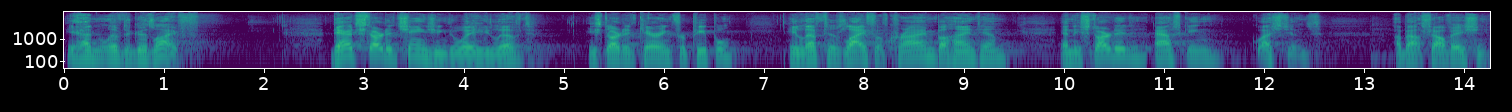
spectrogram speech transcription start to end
he hadn't lived a good life. Dad started changing the way he lived. He started caring for people. He left his life of crime behind him and he started asking questions about salvation.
